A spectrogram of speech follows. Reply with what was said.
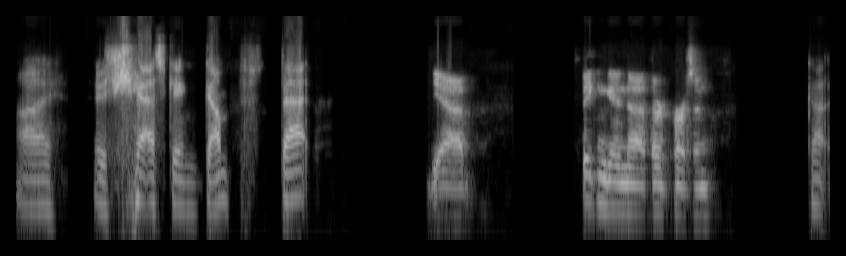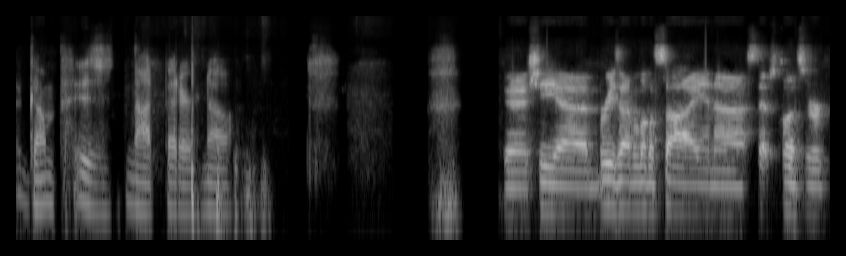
Uh, is she asking Gump that? Yeah. Speaking in uh, third person. Gu- Gump is not better. No. Yeah, she uh, breathes out a little sigh and uh, steps closer.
